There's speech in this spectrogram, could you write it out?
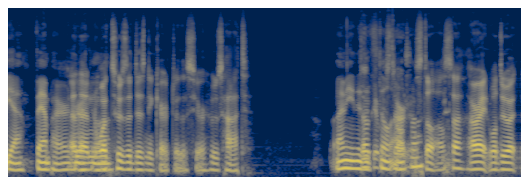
Yeah, vampire. And then what's who's the Disney character this year? Who's hot? I mean, is Don't it still started. Elsa? Still Elsa. All right, we'll do it.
